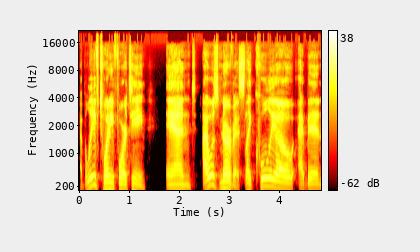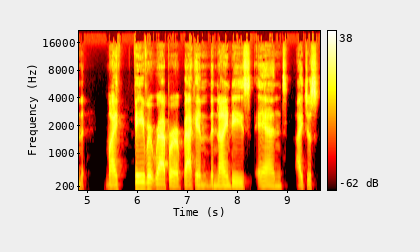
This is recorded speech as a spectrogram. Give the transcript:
I believe, 2014, and I was nervous. Like Coolio had been my favorite rapper back in the 90s, and I just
